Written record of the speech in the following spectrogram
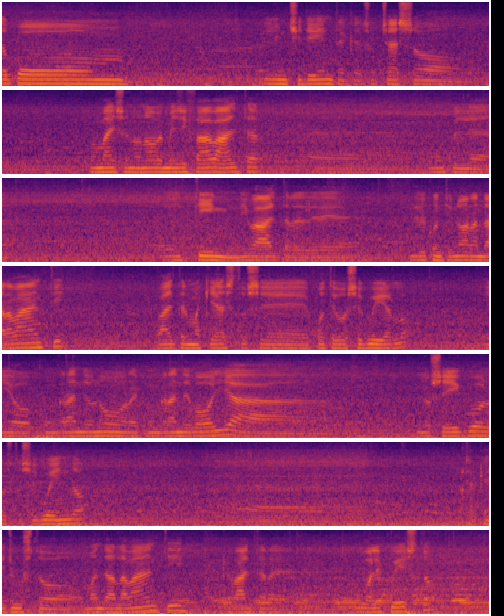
dopo mm, l'incidente che è successo ormai sono nove mesi fa a Walter, eh, comunque il, il, team di Walter deve, deve continuare ad andare avanti. Walter mi ha chiesto se potevo seguirlo, io con grande onore, con grande voglia lo seguo, lo sto seguendo è giusto mandarla avanti, Walter vuole questo.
